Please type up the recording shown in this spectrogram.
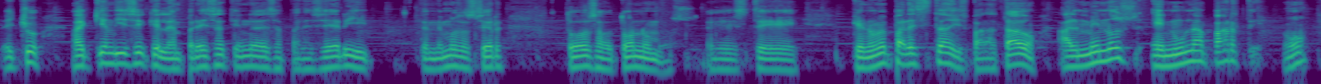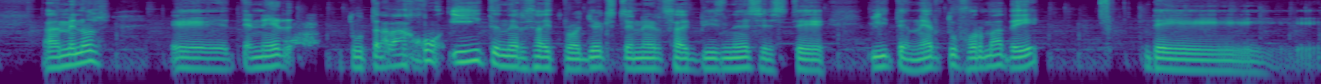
De hecho, hay quien dice que la empresa tiende a desaparecer y tendemos a ser todos autónomos. Este, que no me parece tan disparatado, al menos en una parte, ¿no? Al menos eh, tener tu trabajo y tener side projects, tener side business, este, y tener tu forma de, de,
